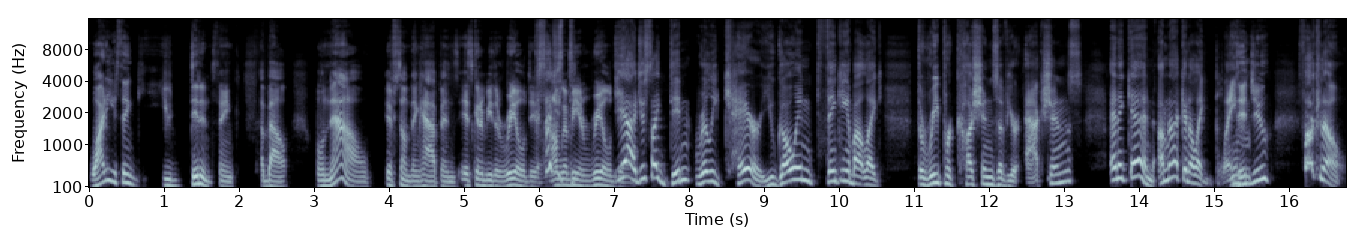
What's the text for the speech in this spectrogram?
why do you think you didn't think about, well, now if something happens, it's going to be the real deal. I'm going to be in real jail. Yeah, I just like didn't really care. You go in thinking about like the repercussions of your actions and again, I'm not gonna like blame. Did you? Fuck no.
